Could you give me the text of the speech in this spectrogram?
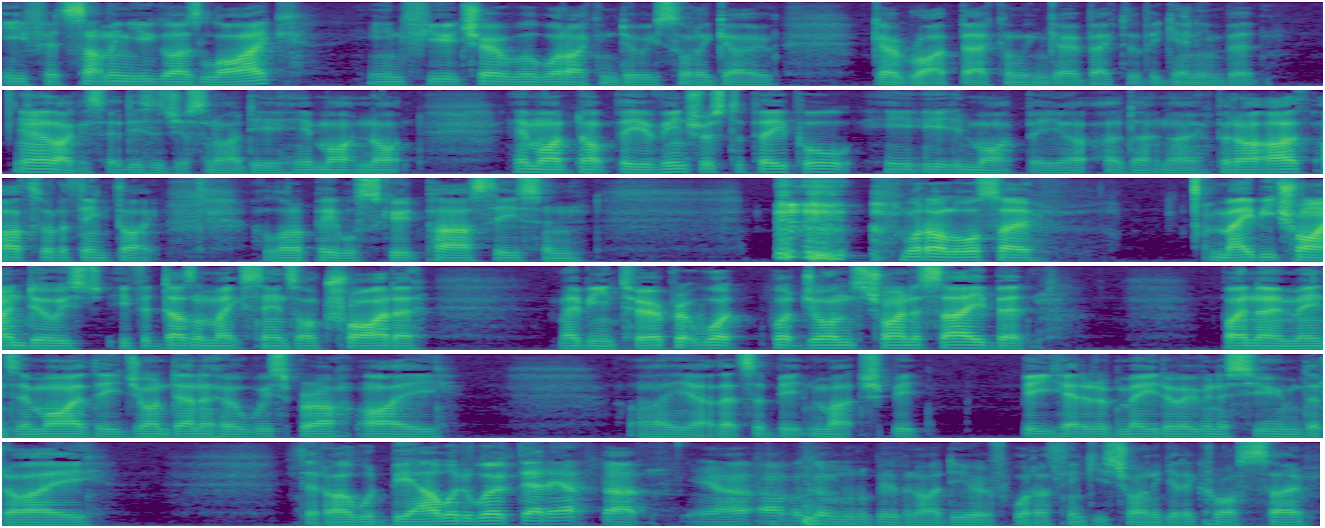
if it's something you guys like in future, well, what I can do is sort of go go right back, and we can go back to the beginning. But you know, like I said, this is just an idea. It might not it might not be of interest to people. It, it might be. I, I, don't know. But I, I, I, sort of think like a lot of people scoot past this. And what I'll also maybe try and do is, if it doesn't make sense, I'll try to maybe interpret what, what John's trying to say. But by no means am I the John Danaher whisperer. I, I yeah, that's a bit much, bit big-headed of me to even assume that I that I would be able to work that out. But yeah, I've got a little bit of an idea of what I think he's trying to get across. So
